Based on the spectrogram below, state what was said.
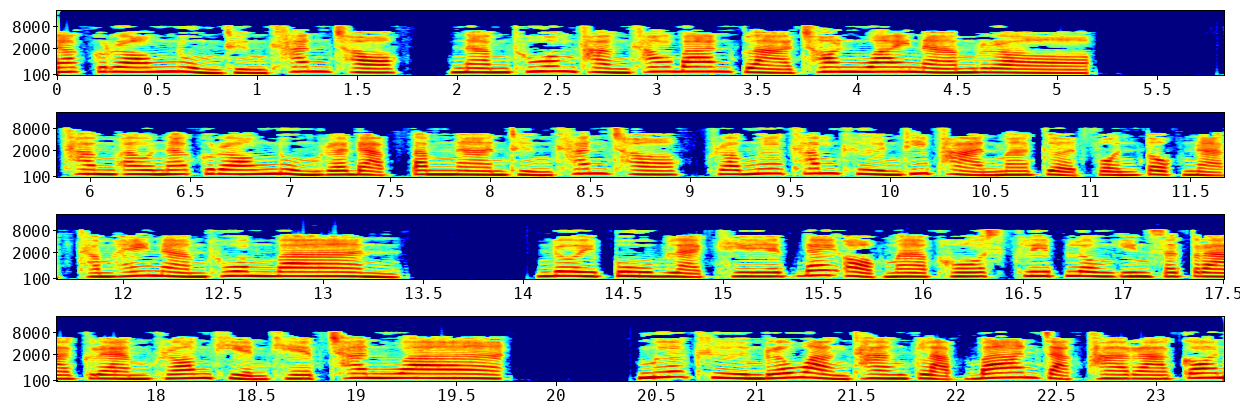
นักร้องหนุ่มถึงขั้นช็อก น้ำท่วมพังเข้าบ้านปลาช่อนว่ายน้ำรอทำเอานักร้องหนุ่มระดับตำนานถึงขั้นช็อก เพราะเมื่อค่ำคืนที่ผ่านมาเกิดฝนตกหนักทำให้น้ำท่วมบ้าน โดยปูแบล็กเฮดได้ออกมาโพสต์คลิปลงอินสตาแกรมพร้อมเขียนเคปชั่นว่า เมื่อคืนระหว่างทางกลับบ้านจากพารากอน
